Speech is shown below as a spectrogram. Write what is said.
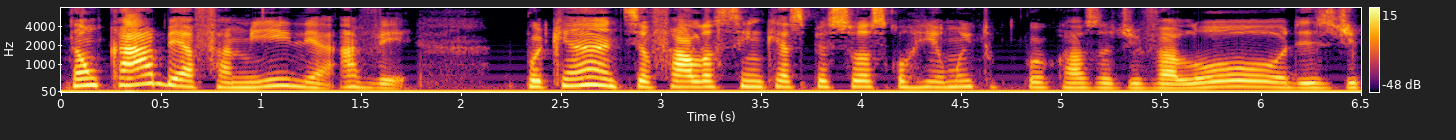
Então cabe à família a ver. Porque antes eu falo assim que as pessoas corriam muito por causa de valores, de,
